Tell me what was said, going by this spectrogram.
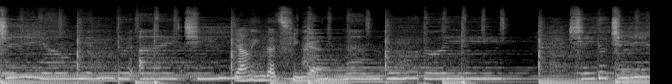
只有面对爱情，杨林的情人。谁都知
